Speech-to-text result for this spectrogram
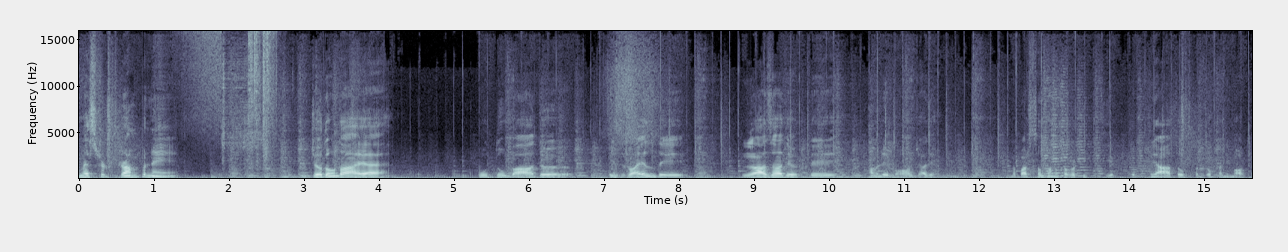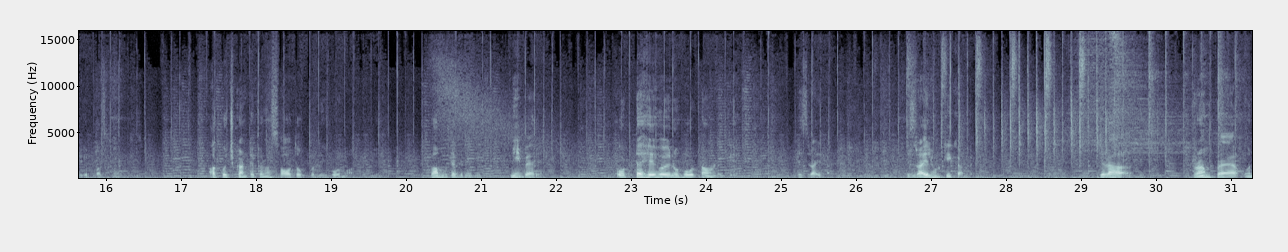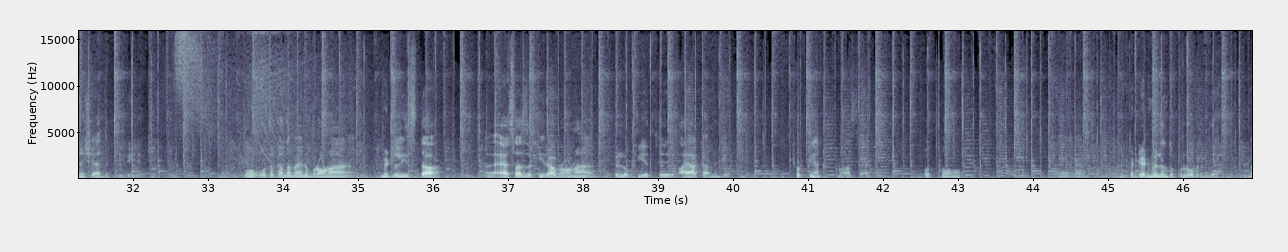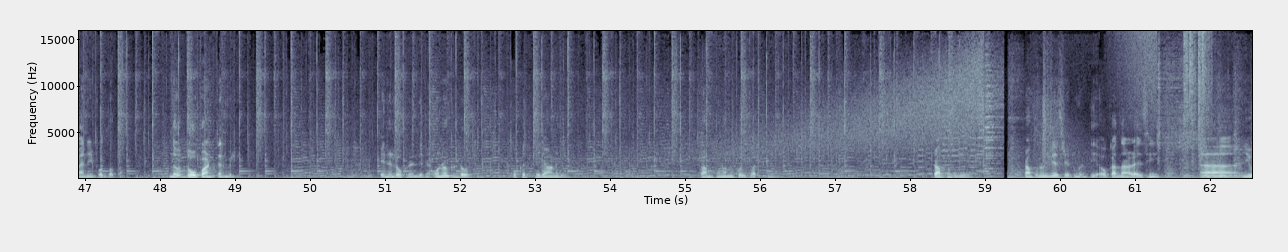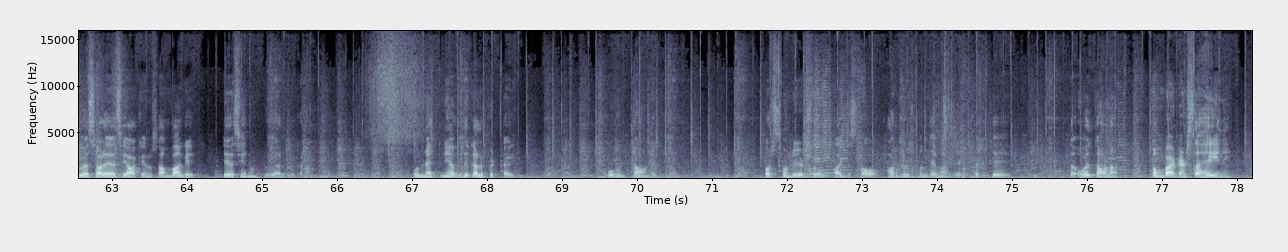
Mister Trump ਨੇ ਜਦੋਂ ਦਾ ਆਇਆ ਉਦੋਂ ਬਾਅਦ ਇਜ਼ਰਾਈਲ ਦੇ ਗਾਜ਼ਾ ਦੇ ਉੱਤੇ ਹਮਲੇ ਬਹੁਤ ਜ਼ਿਆਦਾ ਹੋਏ ਮੈਂ ਪਰਸੋਂ ਤੁਹਾਨੂੰ ਖਬਰ ਕੀਤੀ ਸੀ ਕਿ 50 ਤੋਂ ਉੱਪਰ ਲੋਕਾਂ ਦੀ ਮੌਤ ਹੋਈ ਹੈ ਪਰਸੋਂ। ਆ ਕੁਝ ਘੰਟੇ ਪਹਿਲਾਂ 100 ਤੋਂ ਉੱਪਰ ਦੀ ਹੋਰ ਮੌਤ ਹੋਈ ਹੈ। ਬੰਬ ਡਿੱਗ ਰਹੇ ਨੇ, ਮੀਂਹ ਪੈ ਰਿਹਾ। ਉਹ ਢਹੇ ਹੋਏ ਨੂੰ ਹੋਰ ਢਾਉਣ ਲੱਗੇ ਇਜ਼ਰਾਈਲ ਵਾਲੇ ਇਜ਼ਰਾਈਲ ਹੁਣ ਕੀ ਕਰ ਰਿਹਾ ਜਿਹੜਾ ਟਰੰਪ ਹੈ, ਉਹਨੇ ਸ਼ਾਇਦ ਦਿੱਤੀ ਹੋਈ ਹੈ। ਉਹ ਉਹ ਤਾਂ ਕਹਿੰਦਾ ਮੈਂ ਇਹਨੂੰ ਬਣਾਉਣਾ ਮਿਡਲ ਈਸਟ ਦਾ ਐਸਾ ਜ਼ਖੀਰਾ ਬਣਾਉਣਾ ਕਿ ਲੋਕੀ ਇੱਥੇ ਆਇਆ ਕਰਨਗੇ। ਛੁੱਟੀਆਂ ਕੱਟਣ ਵਾਸਤੇ ਆਇਆ ਉੱਥੋਂ ਇੱਕ ਡੇਢ ਮਿਲੀਅਨ ਤੋਂ ਉੱਪਰ ਲੋਕ ਰਹਿੰਦੇ ਆ। ਮੈਂ ਨਹੀਂ ਭੁੱਲਦਾ ਤਾਂ। No 2.3 million. ਇਹਨੇ ਲੋਕ ਰਹਿੰਦੇ ਨੇ। ਉਹਨਾਂ ਨੂੰ ਕੱਢੋ ਉਹ ਕਿੱਥੇ ਜਾਣਗੇ? ਟਰੰਪ ਉਹਨਾਂ ਨੂੰ ਕੋਈ ਫ਼ਰਕ ਨਹੀਂ। ਟਰੰਪ ਨੂੰ ਕੀ ਟਰੰਪ ਨੂੰ ਰੀਅਲ ਸਟੇਟਮੈਂਟ ਦੀ ਉਹ ਕਹਿੰਦਾ ਨਾਲੇ ਅਸੀਂ ਯੂ ਐਸ ਵਾਲੇ ਅਸੀਂ ਆ ਕੇ ਇਹਨੂੰ ਸੰਭਾਂਗੇ ਤੇ ਅਸੀਂ ਇਹਨੂੰ ਡਿਵੈਲਪ ਕਰਾਂਗੇ। ਉਹ ਨੈਤਨਿਆਹੂ ਦੀ ਗੱਲ ਫਿੱਟ ਆ ਗਈ ਉਹ ਹੁਣ ਢਾਉਣ ਲੱਗੀ। ਪਰਸੋਂ 150 ਅੱਜ 100 ਹਰ ਰੋਜ਼ ਬੰਦੇ ਮਰ ਰਹੇ ਬੱਚੇ। ਤਾਂ ਉਹ ਤਾਂ ਹੁਣ ਕੰਬੈਟੈਂਟਸ ਤਾਂ ਹੈ ਹੀ ਨਹੀਂ।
